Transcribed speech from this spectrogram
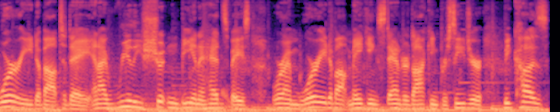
worried about today, and I really shouldn't be in a headspace where I'm worried about making standard docking procedure because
